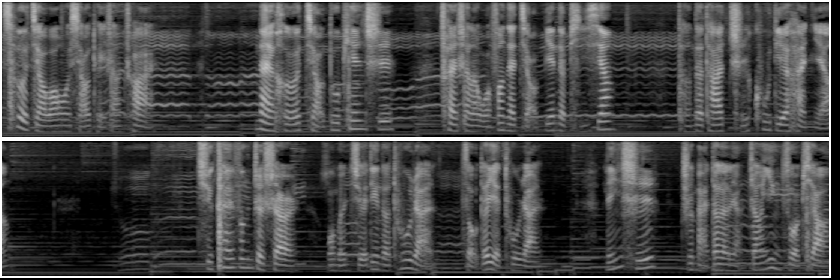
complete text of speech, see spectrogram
侧脚往我小腿上踹，奈何角度偏失，踹上了我放在脚边的皮箱，疼得他直哭爹喊娘。去开封这事儿，我们决定的突然，走的也突然，临时。只买到了两张硬座票，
